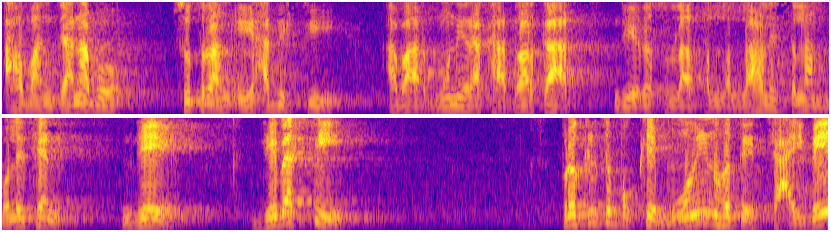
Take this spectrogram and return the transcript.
আহ্বান জানাব। সুতরাং এই হাদিসটি আবার মনে রাখা দরকার যে রসুল্লাহ সাল্লাহ সাল্লাম বলেছেন যে যে ব্যক্তি প্রকৃতপক্ষে মমিন হতে চাইবে,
